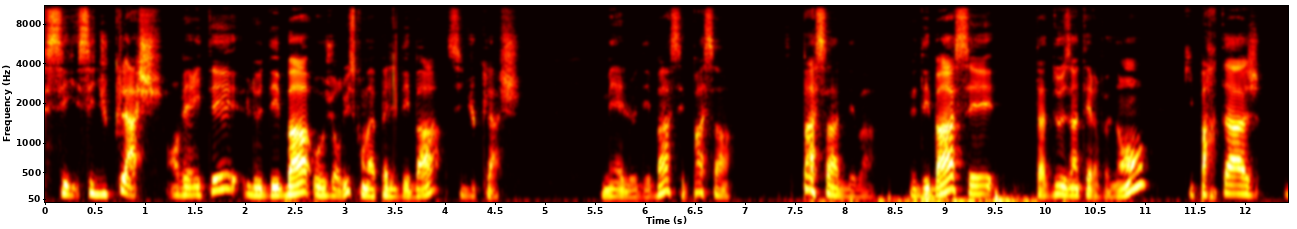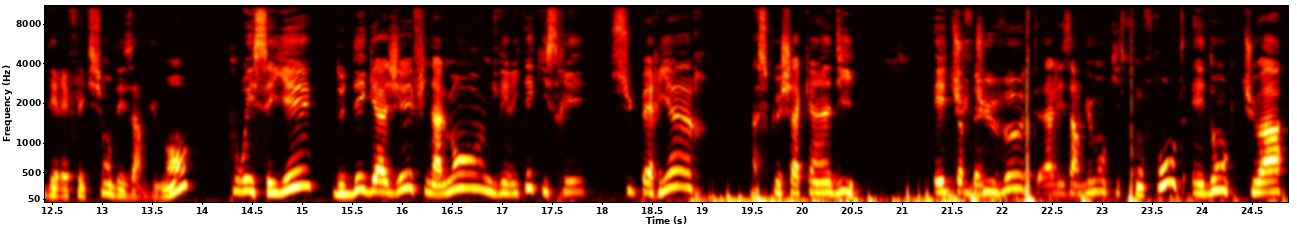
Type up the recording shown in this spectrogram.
C'est c'est du clash. En vérité, le débat aujourd'hui, ce qu'on appelle débat, c'est du clash. Mais le débat, c'est pas ça. C'est pas ça le débat. Le débat, c'est tu as deux intervenants qui partagent des réflexions, des arguments, pour essayer de dégager finalement une vérité qui serait supérieure à ce que chacun dit. Et tu, tu, veux as les arguments qui se confrontent, et donc tu as,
